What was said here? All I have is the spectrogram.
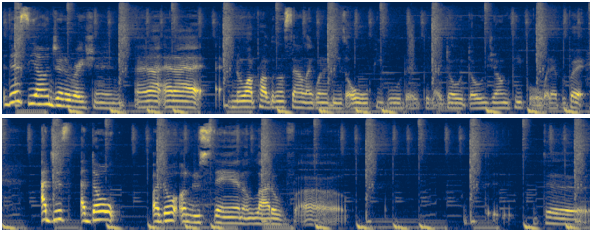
this young generation and i and i know i'm probably gonna sound like one of these old people that be like those, those young people or whatever but i just i don't i don't understand a lot of uh the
